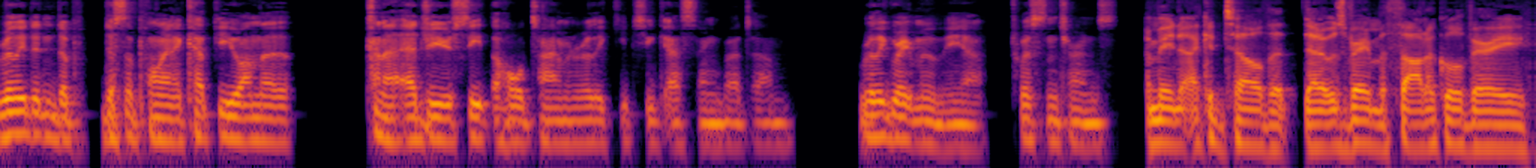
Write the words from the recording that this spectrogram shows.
Really didn't di- disappoint. It kept you on the kind of edge of your seat the whole time and really keeps you guessing. But um, really great movie. Yeah. Twists and turns. I mean, I could tell that that it was very methodical, very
